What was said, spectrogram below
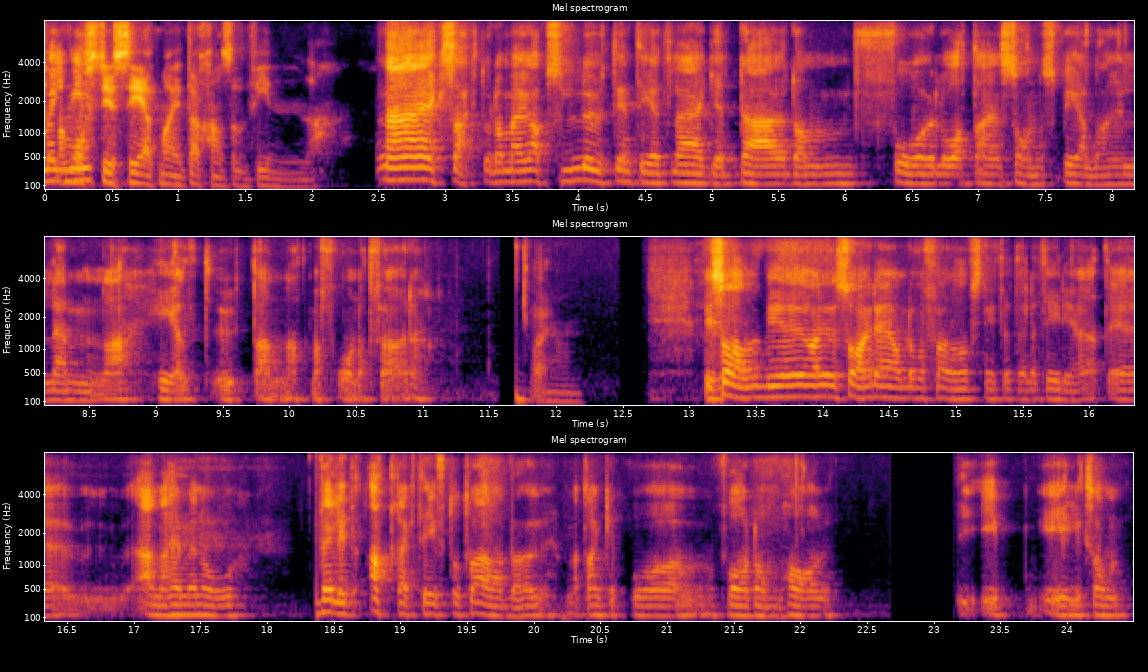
man måste ju se att man inte har chans att vinna. Nej, exakt. Och de är ju absolut inte i ett läge där de får låta en sån spelare lämna helt utan att man får något för det. Mm. Vi sa, vi sa ju det om det var förra avsnittet eller tidigare att eh, Anaheim är nog väldigt attraktivt att ta över med tanke på vad de har i, i, i liksom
